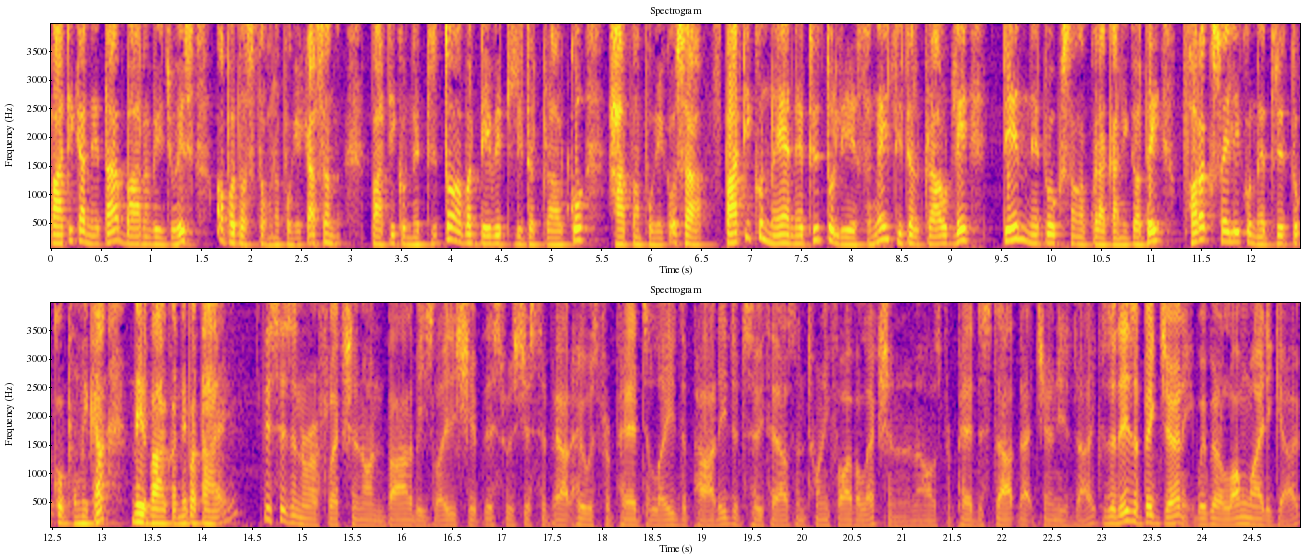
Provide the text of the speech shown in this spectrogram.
पार्टीका नेता बार्नबी जोइस अपदस्थ हुन पुगेका छन् पार्टीको नेतृत्व अब डेभिड लिटल प्राउडको हातमा पुगेको छ पार्टीको नयाँ नेतृत्व लिएसँगै लिटल प्राउडले टेन नेटवर्कसँग कुराकानी गर्दै फरक शैलीको नेतृत्वको भूमिका निर्वाह गर्ने बताए This isn't a reflection on Barnaby's leadership. This was just about who was prepared to lead the party to 2025 election, and I was prepared to start that journey today because it is a big journey. We've got a long way to go,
